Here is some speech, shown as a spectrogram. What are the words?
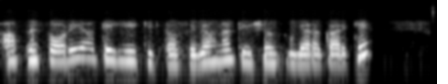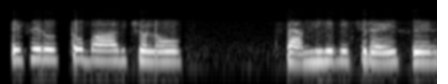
ਆਪਣੇ ਸਹੁਰੇ ਆ ਕੇ ਹੀ ਕੀਤਾ ਸੀਗਾ ਹਨਾ ਟਿਊਸ਼ਨਸ ਵਗੈਰਾ ਕਰਕੇ ਤੇ ਫਿਰ ਉਸ ਤੋਂ ਬਾਅਦ ਚਲੋ ਫੈਮਿਲੀ ਦੇ ਵਿੱਚ ਰਹੇ ਫਿਰ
